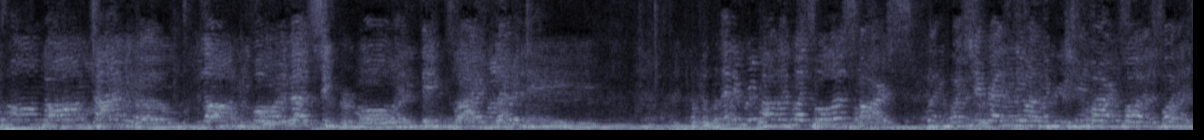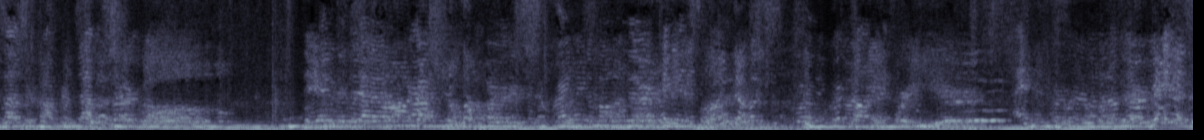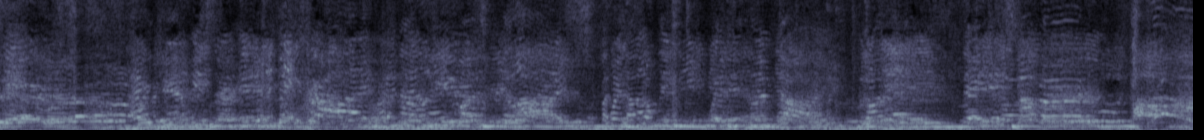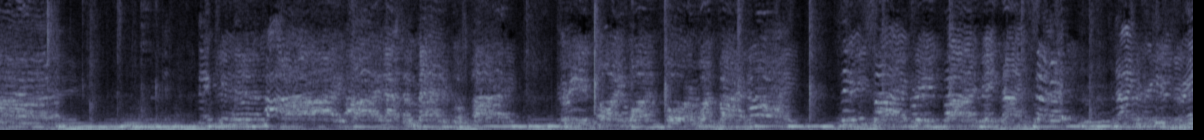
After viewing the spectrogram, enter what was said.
long, long time ago, long before the Super Bowl and things like lemonade. The Republic was full of stars, a question resting on the Grecian heart was, is the circumference of a circle? They set on rational numbers, their. They worked on it for their. I can't be certain if they cried when melody was realized, but when something deep within them died, so they, they discovered. They. Nine.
